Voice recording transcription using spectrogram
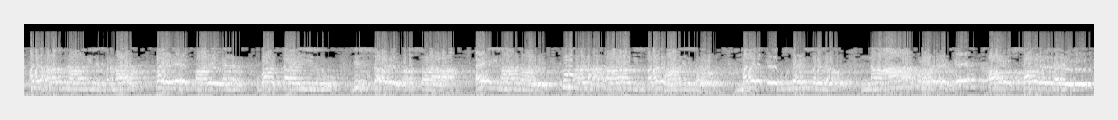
اللہ رب العالمین نے فرمایا پہلے پارے کر وقت جس صبر اے ایمان والو، تم اللہ تعالیٰ کی مدد حاصل کرو۔ مدد کے مستحق پر جاؤ۔ نماز پڑھ کے اور صبر کر کے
